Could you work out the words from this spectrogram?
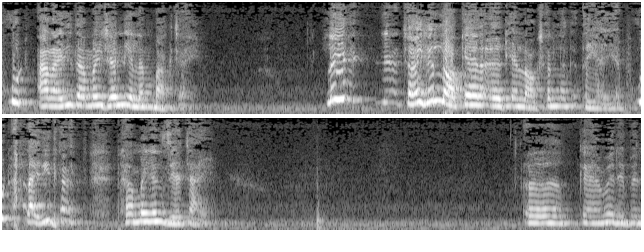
พูดอะไรที่ทำให้ฉันเนี่ยลำบากใจแล้วจะให้ฉันหลอกแกละเออแกหลอกฉันแล้วแต่อย่าอย่าพูดอะไรที่ทำทำให้ฉันเสียใจ เออ แกไม่ได้เป็น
